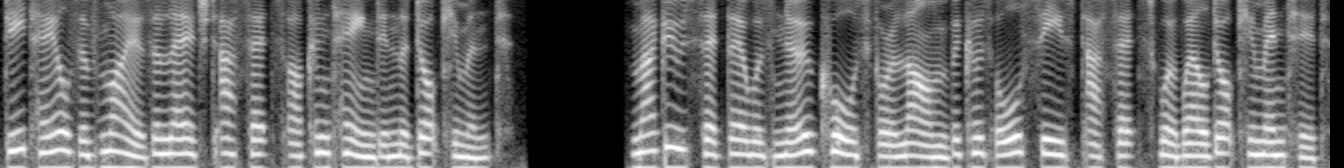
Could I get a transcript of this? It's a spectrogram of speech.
Details of Maina's alleged assets are contained in the document. Magu said there was no cause for alarm because all seized assets were well documented.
